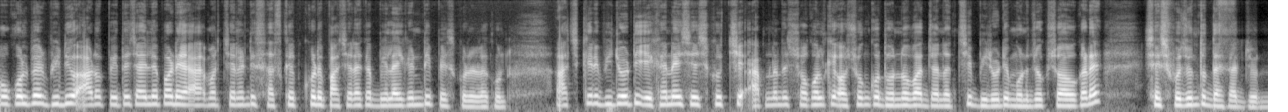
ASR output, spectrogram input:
প্রকল্পের ভিডিও আরও পেতে চাইলে পরে আমার চ্যানেলটি সাবস্ক্রাইব করে পাশে রাখা বেলাইকনটি প্রেস করে রাখুন। আজকের ভিডিওটি এখানেই শেষ করছি। আপনাদের সকলকে অসংখ্য ধন্যবাদ জানাচ্ছি। ভিডিওটি মনোযোগ সহকারে শেষ পর্যন্ত দেখার জন্য।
